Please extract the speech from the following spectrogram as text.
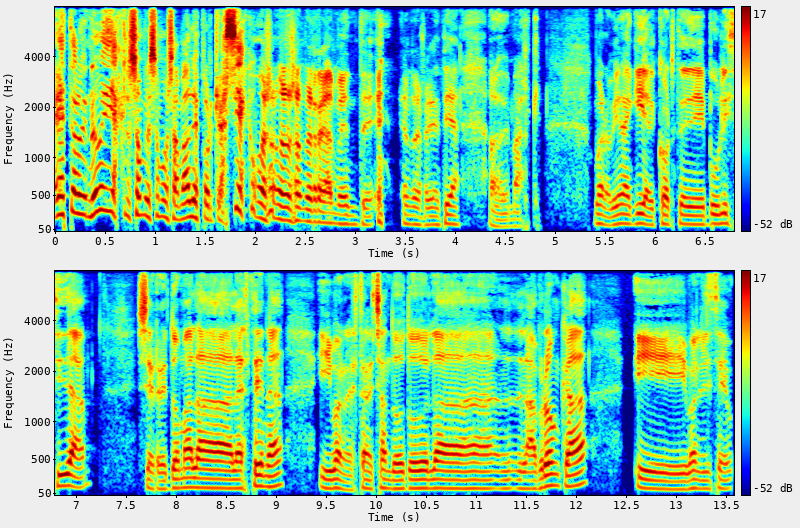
Esto es lo que- no me digas que los hombres somos amables porque así es como somos los hombres realmente. en referencia a lo de Mark. Bueno, viene aquí el corte de publicidad. Se retoma la, la escena y bueno, le están echando todo la, la bronca. Y bueno, dice,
